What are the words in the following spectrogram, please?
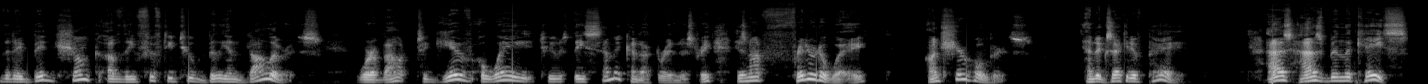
that a big chunk of the $52 billion we're about to give away to the semiconductor industry is not frittered away on shareholders and executive pay, as has been the case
